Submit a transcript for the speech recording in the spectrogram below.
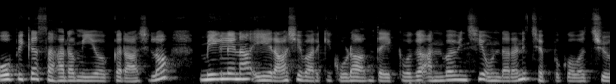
ఓపిక సహనం ఈ యొక్క రాశిలో. మిగిలిన ఏ రాశి వారికి కూడా అంత ఎక్కువగా అనుభవించి ఉండరని చెప్పుకోవచ్చు.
